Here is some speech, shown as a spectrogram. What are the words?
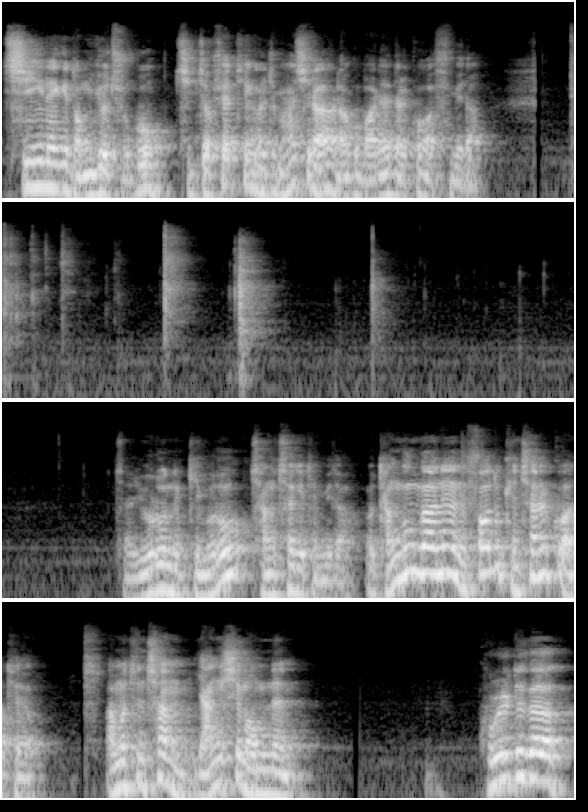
지인에게 넘겨주고 직접 세팅을 좀 하시라 라고 말해야 될 것 같습니다. 자, 요런 느낌으로 장착이 됩니다. 당분간은 써도 괜찮을 것 같아요. 아무튼 참 양심 없는 골드가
